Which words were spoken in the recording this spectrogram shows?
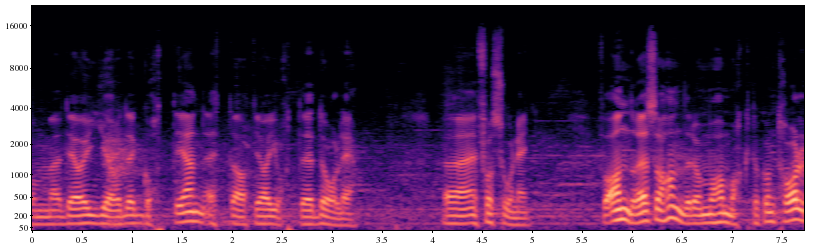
om, det å gjøre det godt igjen etter at de har gjort det dårlig. En forsoning. For andre så handler det om å ha makt og kontroll.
